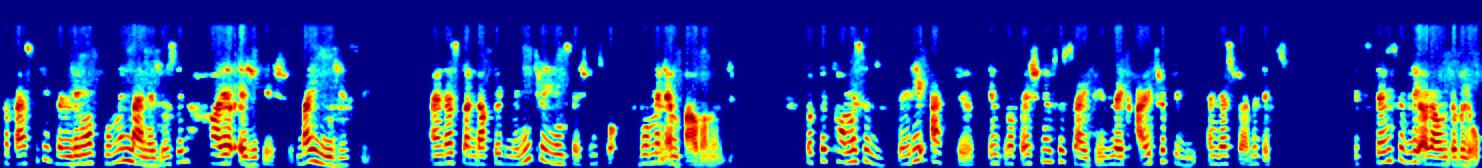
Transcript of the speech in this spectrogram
capacity building of women managers in higher education by UGC and has conducted many training sessions for women empowerment. Dr. Thomas is very active in professional societies like IEEE and has traveled ex extensively around the globe,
